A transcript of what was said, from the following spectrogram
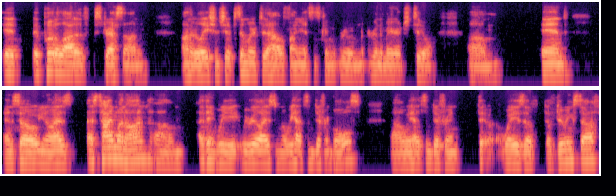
it it put a lot of stress on on the relationship, similar to how finances can ruin ruin a marriage too. Um, and and so, you know, as as time went on, um, I think we we realized, you know, we had some different goals. Uh, we had some different th- ways of of doing stuff,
